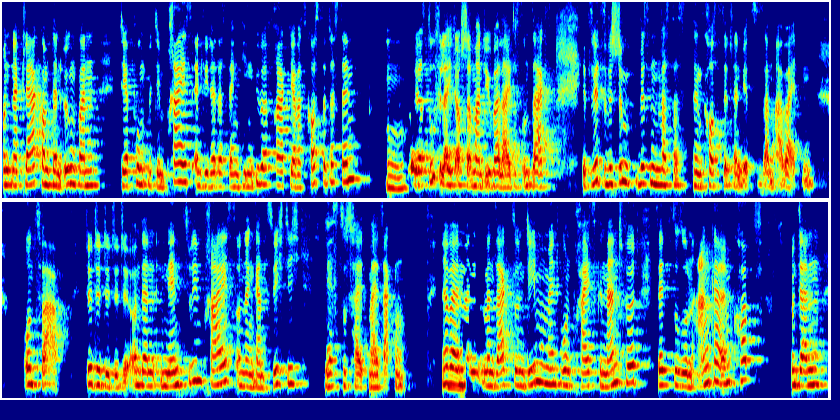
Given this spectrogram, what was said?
Und na klar kommt dann irgendwann der Punkt mit dem Preis, entweder dass dein Gegenüber fragt, ja, was kostet das denn? Mhm. Dass du vielleicht auch charmant überleitest und sagst, jetzt willst du bestimmt wissen, was das denn kostet, wenn wir zusammenarbeiten. Und zwar, und dann nennst du den Preis und dann ganz wichtig, lässt du es halt mal sacken. Ne, weil mhm. man, man sagt so in dem Moment, wo ein Preis genannt wird, setzt du so einen Anker im Kopf und dann,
